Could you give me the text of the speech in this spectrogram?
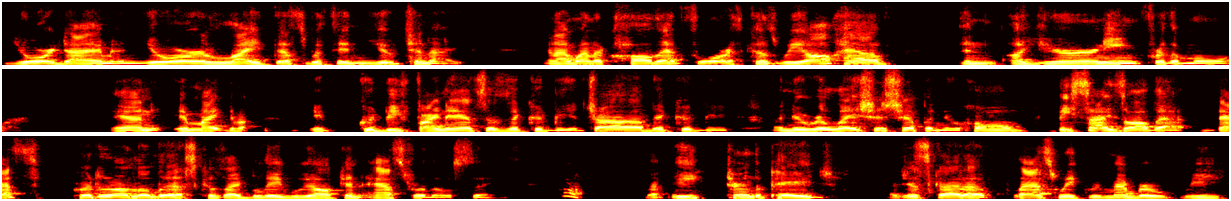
your diamond, your light that's within you tonight. And I want to call that forth because we all have and a yearning for the more. And it might, it could be finances, it could be a job, it could be a new relationship, a new home. Besides all that, that's put it on the list because I believe we all can ask for those things. Huh, let me turn the page. I just got up last week. Remember, we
